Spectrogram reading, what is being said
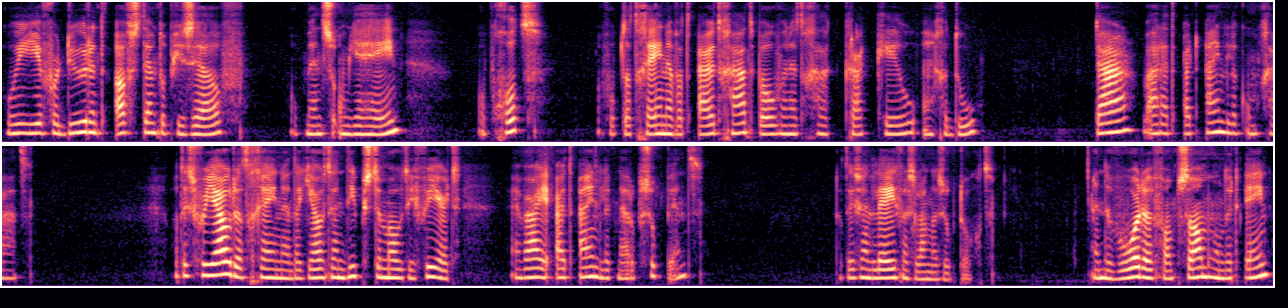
Hoe je je voortdurend afstemt op jezelf, op mensen om je heen, op God of op datgene wat uitgaat boven het gekrakeel en gedoe? Daar waar het uiteindelijk om gaat. Wat is voor jou datgene dat jou ten diepste motiveert en waar je uiteindelijk naar op zoek bent? Dat is een levenslange zoektocht. En de woorden van Psalm 101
